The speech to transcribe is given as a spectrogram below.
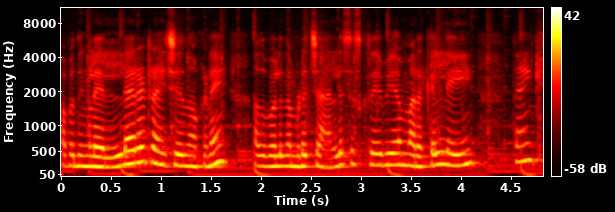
അപ്പോൾ നിങ്ങൾ എല്ലാവരും ട്രൈ ചെയ്ത് നോക്കണേ. അതുപോലെ നമ്മുടെ ചാനൽ സബ്സ്ക്രൈബ് ചെയ്യാൻ മറക്കല്ലേ. താങ്ക്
